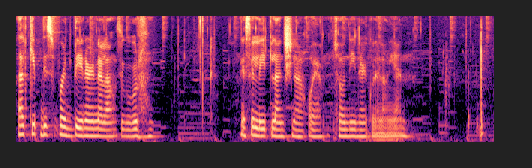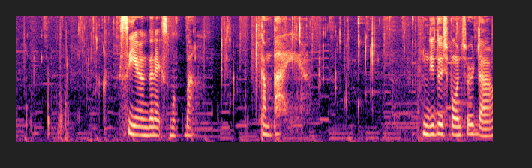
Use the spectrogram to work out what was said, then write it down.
I'll keep this for dinner na lang siguro. Kasi late lunch na ako eh. So, dinner ko na lang yan. See you in the next mukbang. Kampay. Hindi to sponsored ah.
